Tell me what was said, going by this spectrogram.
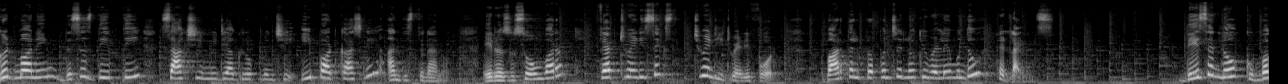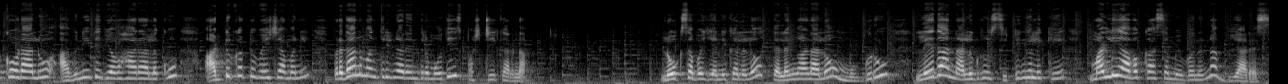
Good morning this is Deepti Sakshi media group నుంచి ఈ పాడ్కాస్ట్ని అందిస్తున్నాను. ఈరోజు సోమవారం Feb twenty six twenty twenty four వార్తల ప్రపంచంలోకి వెళ్ళే ముందు హెడ్లైన్స్. దేశంలో కుంభకోణాలు అవినీతి వ్యవహారాలకు అడ్డుకట్టు వేశామని ప్రధానమంత్రి నరేంద్ర మోదీ స్పష్టీకరణ. లోక్సభ ఎన్నికలలో తెలంగాణలో ముగ్గురు లేదా నలుగురు సిట్టింగులకి మళ్ళీ అవకాశం ఇవ్వనున్న బీఆర్ఎస్.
